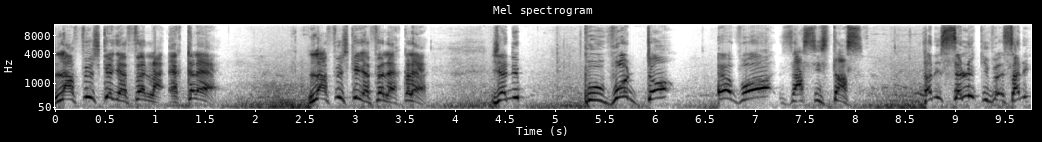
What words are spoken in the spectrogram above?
La fiche que j'ai faite là est claire. La fiche que j'ai faite là est claire. J'ai dit pour vos dons et vos assistances. C'est-à-dire, celui qui veut. C'est-à-dire,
